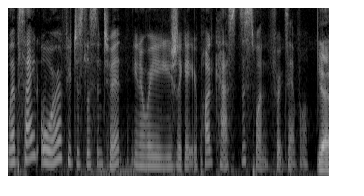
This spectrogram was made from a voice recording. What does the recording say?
website, or if you just listen to it, you know, where you usually get your podcasts, this one, for example. Yeah.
